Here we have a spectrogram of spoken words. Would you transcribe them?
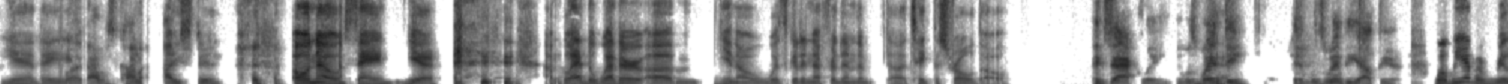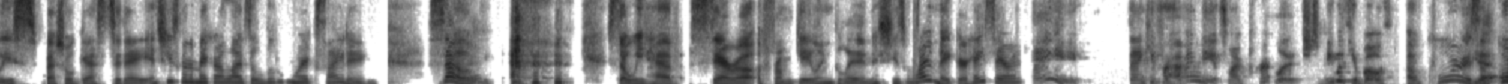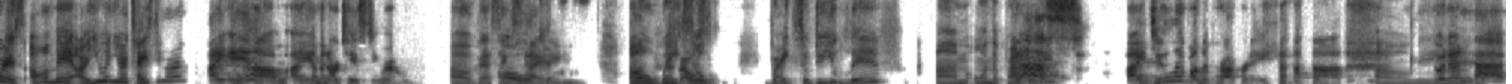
yeah, they. But I was kind of iced in. oh no, same. Yeah, I'm glad the weather, um, you know, was good enough for them to uh, take the stroll, though. Exactly. It was windy. Yeah. It was windy out there. Well, we have a really special guest today, and she's going to make our lives a little more exciting. So, okay. so we have Sarah from Galen Glen. She's a winemaker. Hey, Sarah. Hey. Thank you for having me. It's my privilege to be with you both. Of course, yeah. of course. Oh man, are you in your tasting room? I am. I am in our tasting room. Oh, that's exciting. Oh, okay. oh wait, was... so right. So do you live um on the property? Yes, I do live on the property. oh man. Good and bad.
